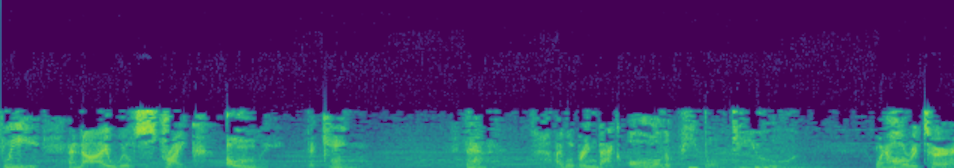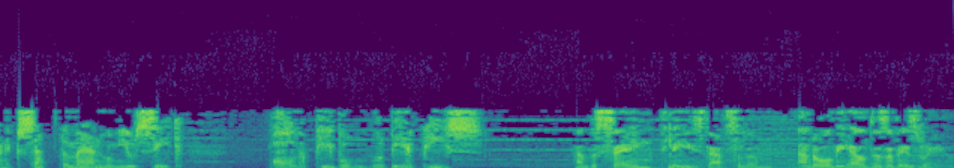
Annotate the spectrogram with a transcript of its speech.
flee, and I will strike only the king. Then I will bring back all the people to you. When all return except the man whom you seek, all the people will be at peace. And the saying pleased Absalom and all the elders of Israel.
